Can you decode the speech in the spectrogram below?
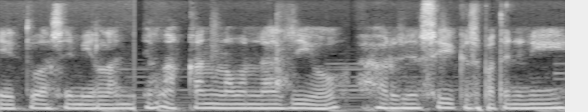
yaitu AC Milan yang akan lawan Lazio. Harusnya sih kesempatan ini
